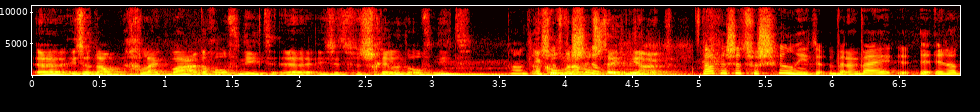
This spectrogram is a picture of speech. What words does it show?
uh, is dat nou gelijkwaardig of niet? Uh, is het verschillend of niet? Nou, ik kom er nou nog steeds niet uit. Dat is het verschil niet. Nee. Wij, dat,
